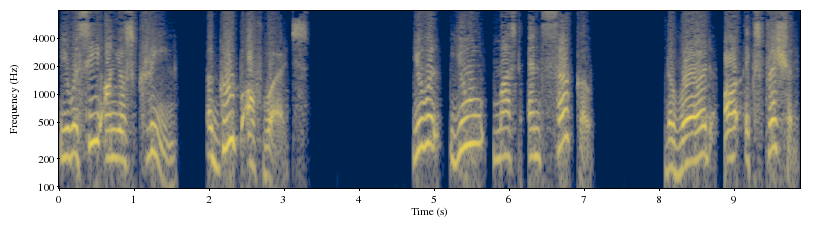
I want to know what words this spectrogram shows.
you will see on your screen a group of words. You, will, you must encircle the word or expression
